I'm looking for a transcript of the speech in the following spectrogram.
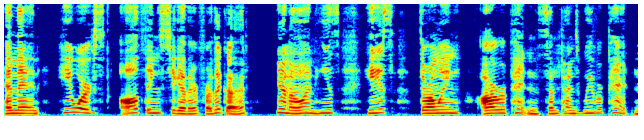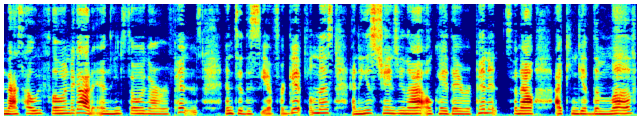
and then He works all things together for the good you know, and he's he's throwing our repentance. Sometimes we repent, and that's how we flow into God. And He's throwing our repentance into the sea of forgetfulness, and He's changing that. Okay, they repented, so now I can give them love,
